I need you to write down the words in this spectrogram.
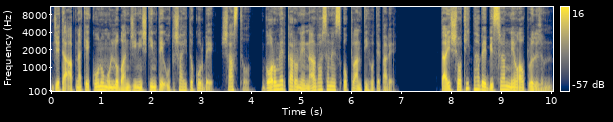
যেটা আপনাকে কোনো মূল্যবান জিনিস কিনতে উৎসাহিত করবে, স্বাস্থ্য, গরমের কারণে নার্ভাসনেস ও ক্লান্তি হতে পারে। তাই সঠিকভাবে বিশ্রাম নেওয়াও প্রয়োজন।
